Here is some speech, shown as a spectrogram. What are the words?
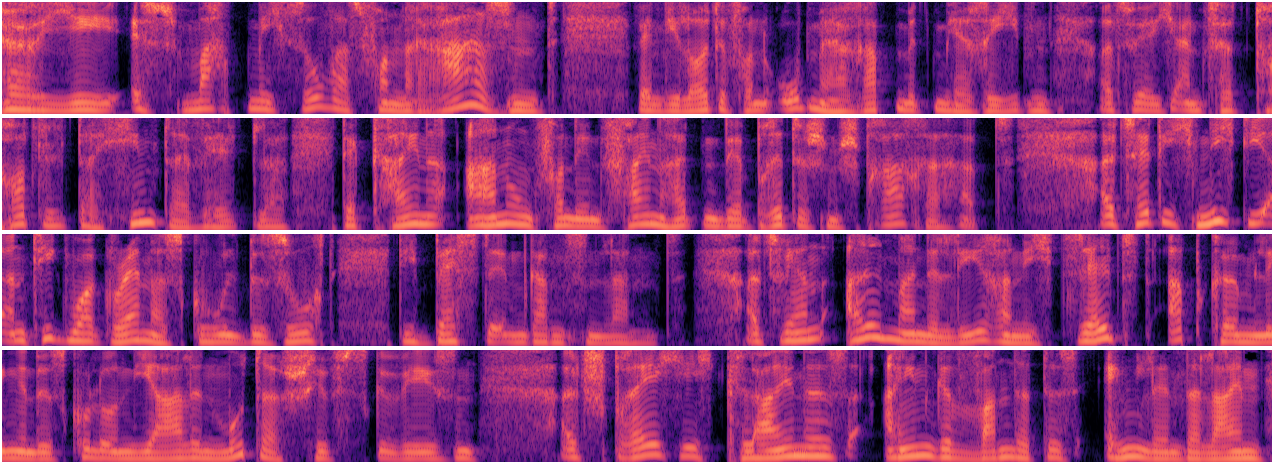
Herrje, es macht mich sowas von rasend, wenn die Leute von oben herab mit mir reden, als wäre ich ein vertrottelter Hinterwäldler, der keine Ahnung von den Feinheiten der britischen Sprache hat. Als hätte ich nicht die Antigua Grammar School besucht, die beste im ganzen Land. Als wären all meine Lehrer nicht selbst Abkömmlinge des kolonialen Mutterschiffs gewesen. Als spräche ich kleines, eingewandertes Engländerlein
